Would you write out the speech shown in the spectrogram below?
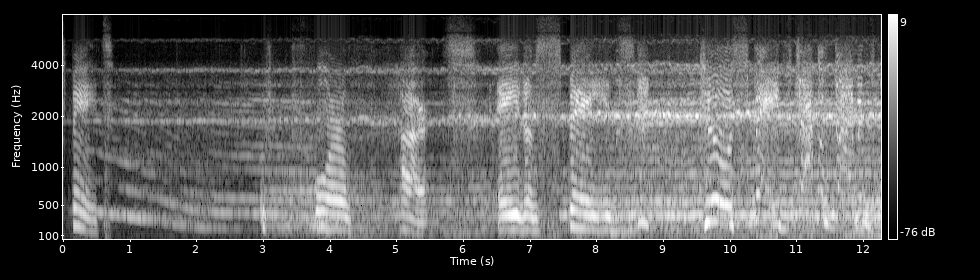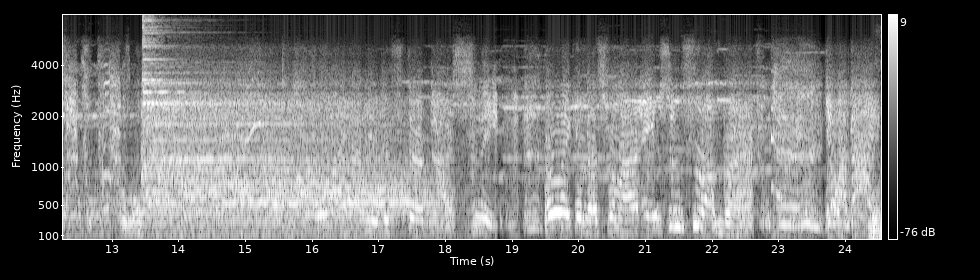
Spades. Four of Hearts. Eight of Spades. Two Spades. Jack of Diamonds. Jack of Clubs. disturbed our sleep, awakened us from our ancient slumber. You are right!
